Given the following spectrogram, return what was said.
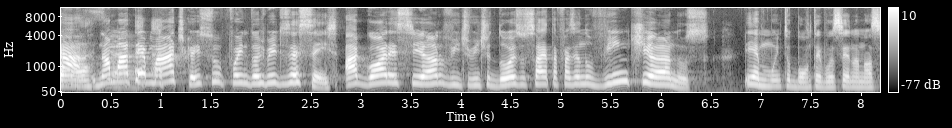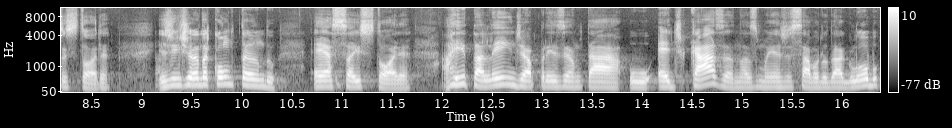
cá, dela. na matemática, isso foi em 2016. Agora, esse ano, 2022, o Saia está fazendo 20 anos. E é muito bom ter você na nossa história. E a gente anda contando essa história. A Rita, além de apresentar o É de Casa nas manhãs de sábado da Globo,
